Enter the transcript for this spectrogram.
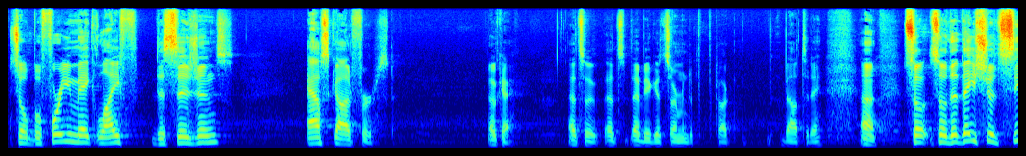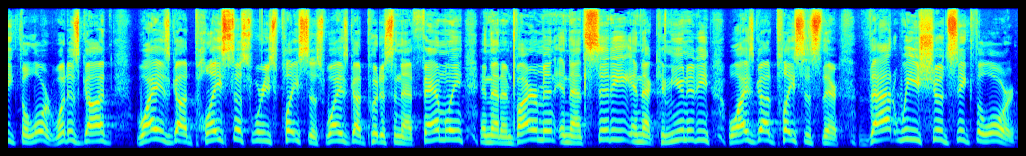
So before you make life decisions, ask God first. Okay. That's a, that's, that'd be a good sermon to talk about today. Uh, so, so that they should seek the Lord. What is God? Why has God placed us where He's placed us? Why has God put us in that family, in that environment, in that city, in that community? Why has God placed us there? That we should seek the Lord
